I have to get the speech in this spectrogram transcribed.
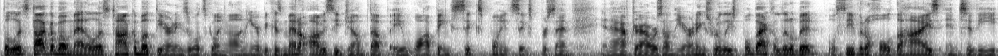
But let's talk about Meta. Let's talk about the earnings and what's going on here because Meta obviously jumped up a whopping 6.6% in after hours on the earnings release. Pulled back a little bit. We'll see if it'll hold the highs into the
